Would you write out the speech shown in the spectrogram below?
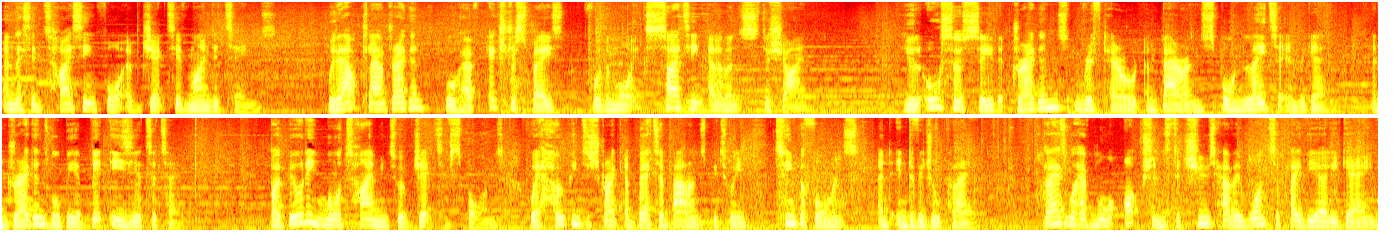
and less enticing for objective minded teams. Without Cloud Dragon, we'll have extra space for the more exciting elements to shine. You'll also see that dragons, Rift Herald, and Barons spawn later in the game, and dragons will be a bit easier to take. By building more time into objective spawns, we're hoping to strike a better balance between team performance and individual play. Players will have more options to choose how they want to play the early game,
